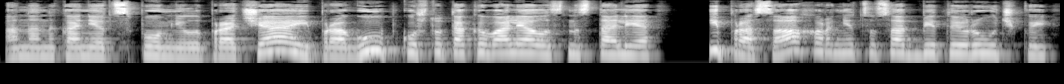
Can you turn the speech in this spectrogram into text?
Она, наконец, вспомнила про чай и про губку, что так и валялась на столе, и про сахарницу с отбитой ручкой,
